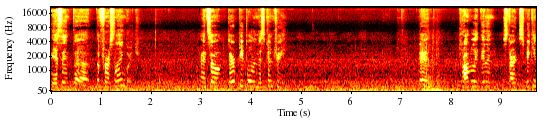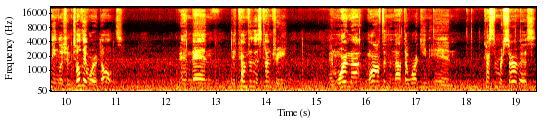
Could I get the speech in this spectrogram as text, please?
isn't the, the first language. And so there are people in this country that probably didn't start speaking English until they were adults. And then they come to this country and more not more often than not they're working in customer service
